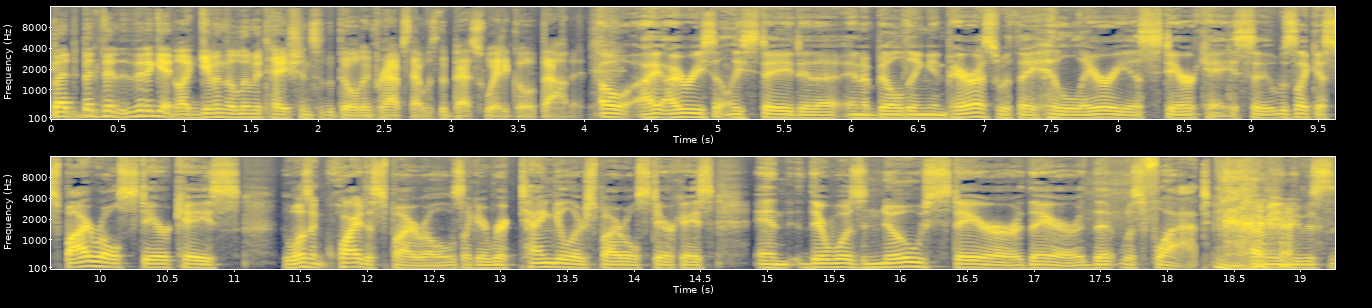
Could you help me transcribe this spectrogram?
But but then, then, again, like given the limitations of the building, perhaps that was the best way to go about it. Oh, I, I recently stayed in a in a building in Paris with a hilarious staircase. It was like a spiral staircase it wasn't quite a spiral. It was like a rectangular spiral staircase, and there was no stair there that was flat. I mean, it was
